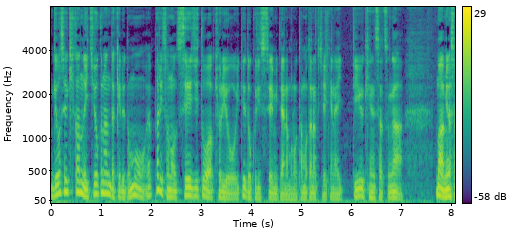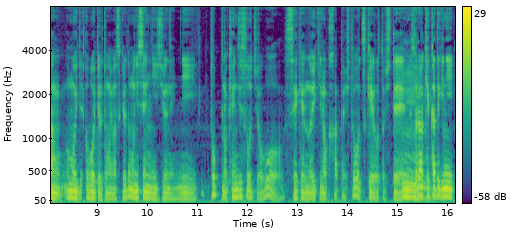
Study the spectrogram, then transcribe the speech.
行政機関の一翼なんだけれども、やっぱりその政治とは距離を置いて独立性みたいなものを保たなくちゃいけないっていう検察が、まあ、皆さん思いで覚えてると思いますけれども、2020年にトップの検事総長を政権の息のかかった人をつけようとして、うん、それは結果的に、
